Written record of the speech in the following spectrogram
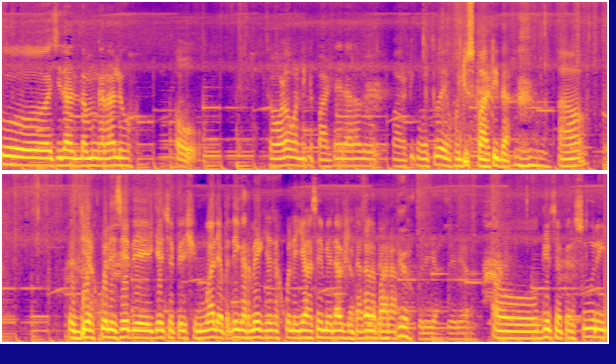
او چې دا دلته مونږ رالو او څه وړه غونډې کې پارټۍ را رالو پارټي کوم څه دی خو جوس پارټي ده او ډېر ښکلی ځای دی ګر چې پرې شینوالی په دې ګرمۍ کې چې ښکلی یخ ځای میلاو شي دغه لپاره ډېر ښکلی یخ ځای دی او ګر چې پرې سوري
